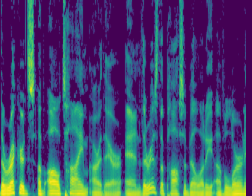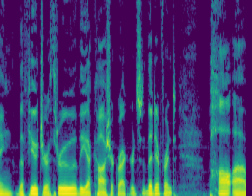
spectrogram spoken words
the records of all time are there, and there is the possibility of learning the future through the akashic records, the different pl- uh,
